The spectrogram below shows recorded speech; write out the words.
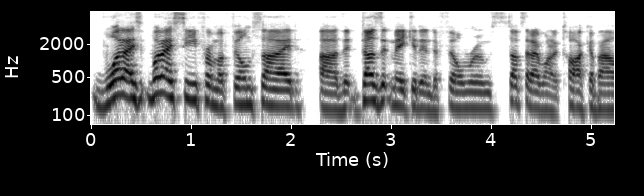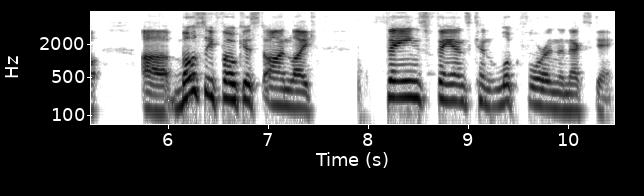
what I what I see from a film side uh, that doesn't make it into film rooms, stuff that I want to talk about, uh, mostly focused on like things fans can look for in the next game,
